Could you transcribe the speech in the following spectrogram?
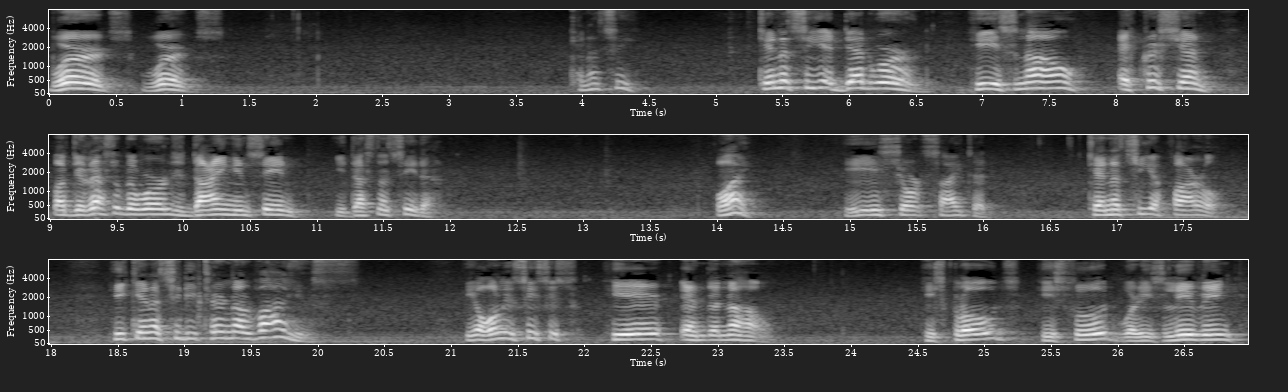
words, words. Cannot see. Cannot see a dead word. He is now a Christian, but the rest of the world is dying in sin. He does not see that. Why? He is short sighted, cannot see afar off. He cannot see the eternal values. He only sees his here and the now. His clothes, his food, where he's living,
